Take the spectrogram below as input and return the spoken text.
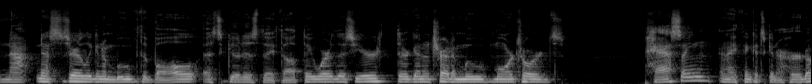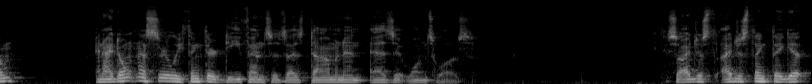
not necessarily going to move the ball as good as they thought they were this year. They're going to try to move more towards passing, and I think it's going to hurt them. And I don't necessarily think their defense is as dominant as it once was. So I just I just think they get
